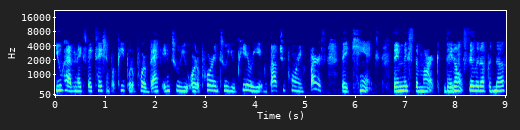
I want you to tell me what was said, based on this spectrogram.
you have an expectation for people to pour back into you or to pour into you, period, without you pouring first, they can't. They miss the mark. They don't fill it up enough,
